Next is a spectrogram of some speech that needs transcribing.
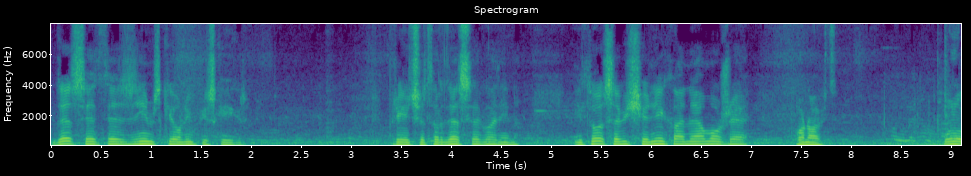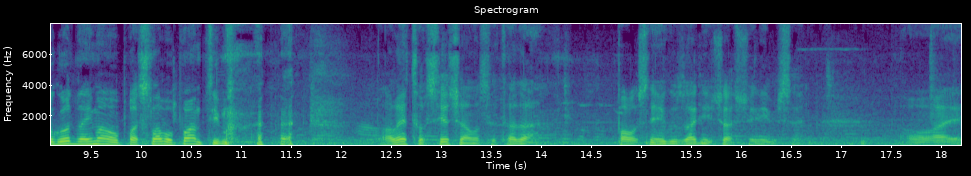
desete zimske olimpijske igre. Prije 40 godina. I to se više nikad ne može ponoviti. Puno godina imamo pa slabo pamtimo. Ali eto, sjećamo se tada. Pao snijeg u zadnji čas, čini mi se. Ovaj,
